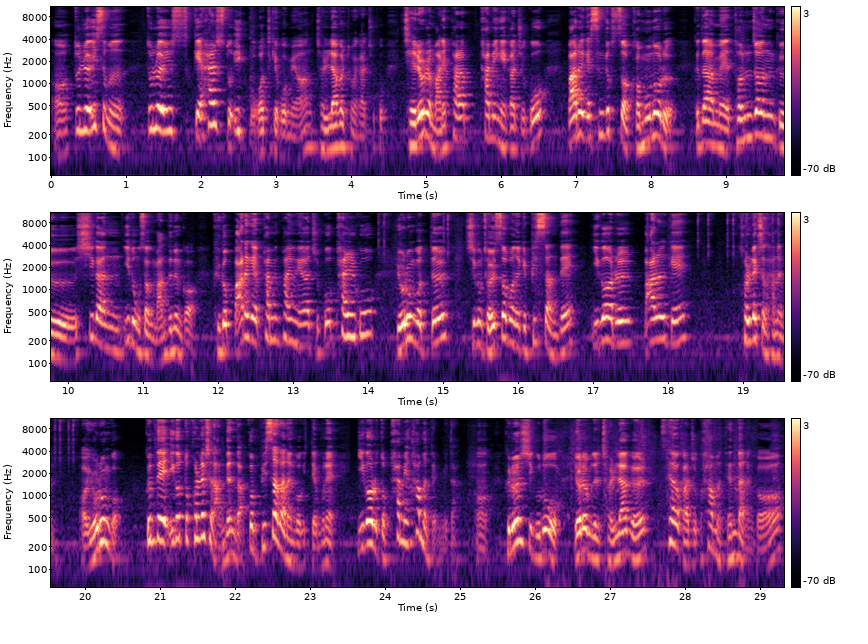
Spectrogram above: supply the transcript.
어, 뚫려 있으면 뚫려 있게 할 수도 있고 어떻게 보면 전략을 통해 가지고 재료를 많이 파, 파밍해 가지고 빠르게 승급서 거무노르 그 다음에 던전 그 시간 이동석 만드는 거 그거 빠르게 파밍 파밍 해가지고 팔고 요런 것들 지금 저희 서버는 이렇게 비싼데 이거를 빠르게 컬렉션 하는 어 요런 거. 근데 이것도 컬렉션 안 된다. 그럼 비싸다는 거기 때문에 이거를 또 파밍하면 됩니다. 어 그런 식으로 여러분들 전략을 세워가지고 하면 된다는 거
